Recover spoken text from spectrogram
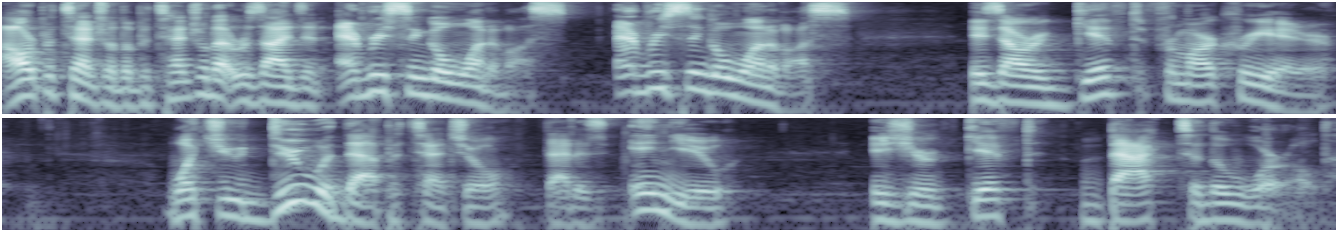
Our potential, the potential that resides in every single one of us, every single one of us, is our gift from our Creator. What you do with that potential that is in you is your gift back to the world.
